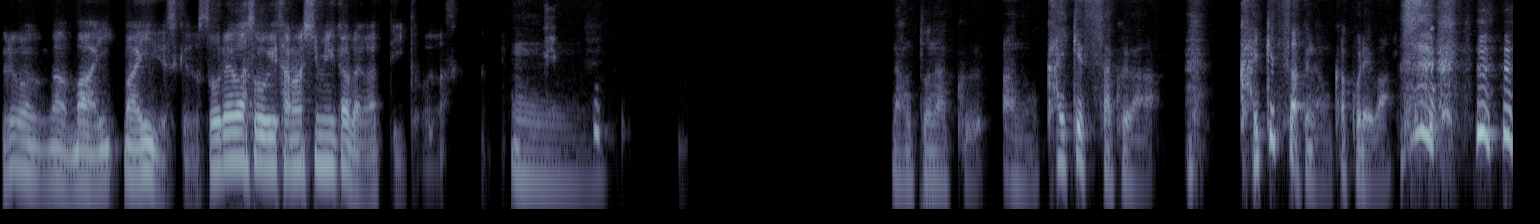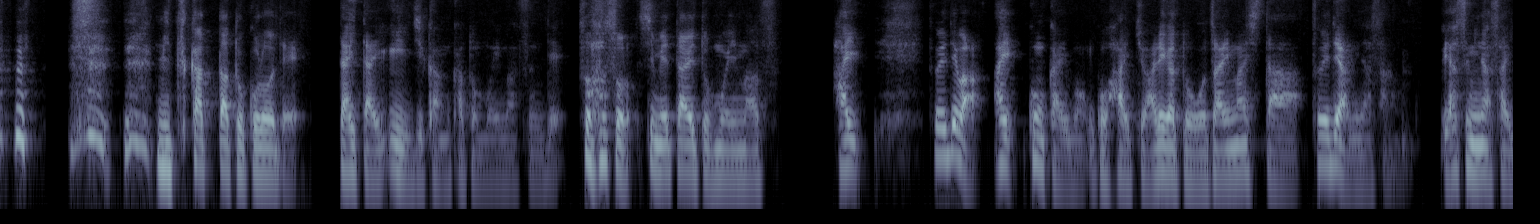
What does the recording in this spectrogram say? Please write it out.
それはまあまあいい、まあいいですけど、それはそういう楽しみ方があっていいと思います。うん。なんとなく、あの、解決策が、解決策なのか、これは。見つかったところで、大体いい時間かと思いますんで、そろそろ締めたいと思います。はい。それでは、はい、今回もご拝聴ありがとうございました。それでは皆さん、おやすみなさい。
